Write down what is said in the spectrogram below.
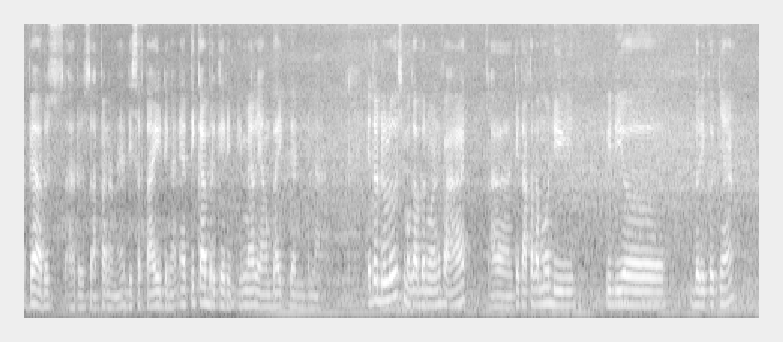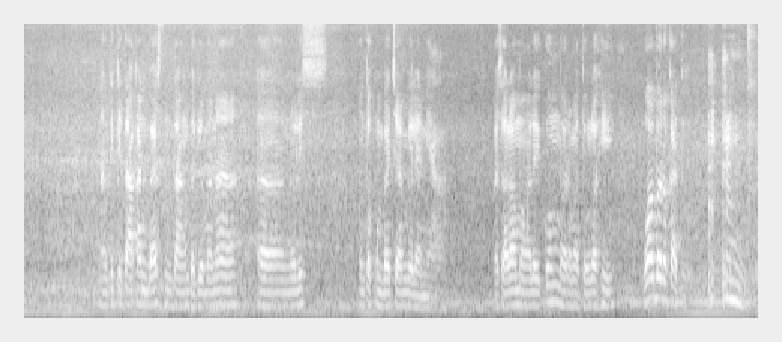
Tapi harus harus apa namanya disertai dengan etika berkirim email yang baik dan benar itu dulu semoga bermanfaat uh, kita ketemu di video berikutnya nanti kita akan bahas tentang bagaimana uh, nulis untuk membaca milenial. Wassalamualaikum warahmatullahi wabarakatuh.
